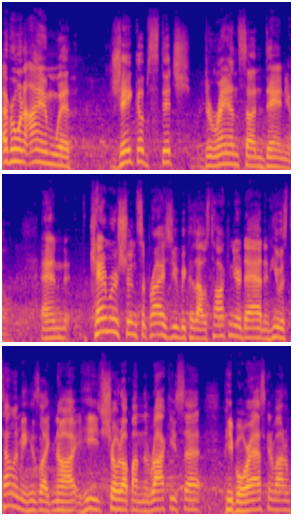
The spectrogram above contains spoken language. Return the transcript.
Everyone, I am with Jacob Stitch Duran's son, Daniel. And cameras shouldn't surprise you because I was talking to your dad and he was telling me, he's like, no, he showed up on the Rocky set. People were asking about him.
